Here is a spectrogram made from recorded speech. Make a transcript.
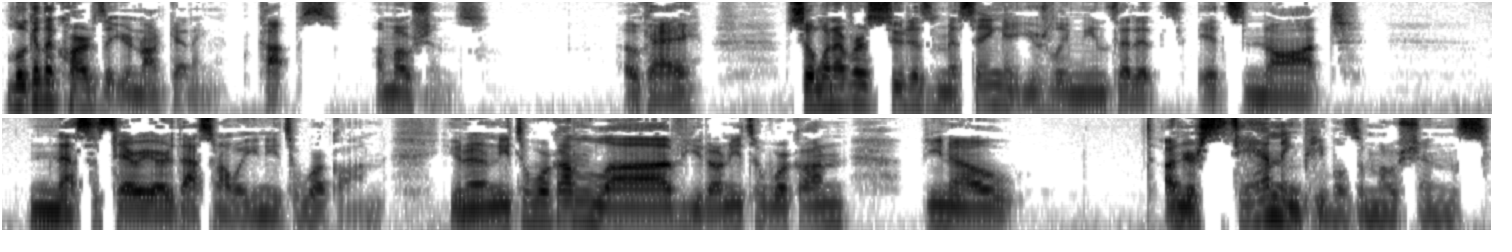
look at the cards that you're not getting cups, emotions. Okay? So whenever a suit is missing, it usually means that it's it's not necessary or that's not what you need to work on. You don't need to work on love, you don't need to work on, you know, understanding people's emotions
